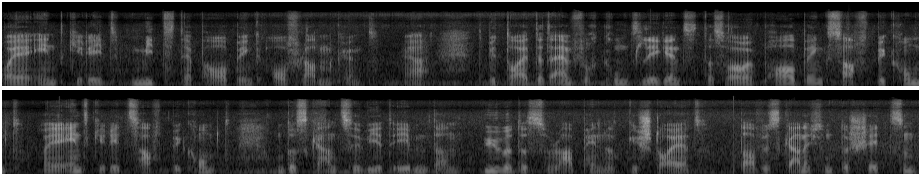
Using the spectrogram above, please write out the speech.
euer Endgerät mit der Powerbank aufladen könnt. Ja, das bedeutet einfach grundlegend, dass eure Powerbank Saft bekommt, euer Endgerät Saft bekommt und das Ganze wird eben dann über das Solarpanel gesteuert. Darf es gar nicht unterschätzen,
